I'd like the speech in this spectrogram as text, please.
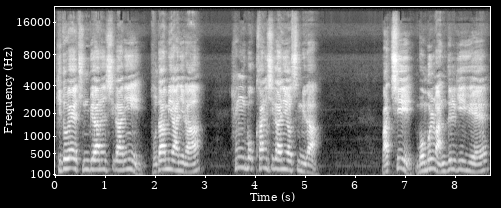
기도회 준비하는 시간이 부담이 아니라 행복한 시간이었습니다. 마치 몸을 만들기 위해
